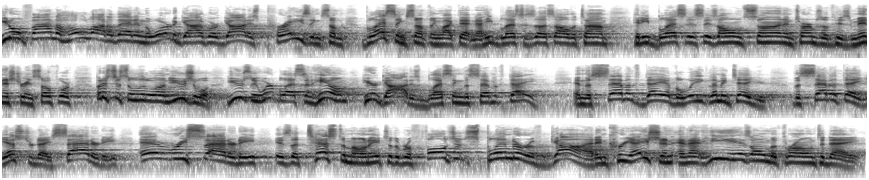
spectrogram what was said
You don't find a whole lot of that in the Word of God where God is praising something, blessing something like that. Now, He blesses us all the time, and He blesses His own Son in terms of His ministry and so forth, but it's just a little unusual. Usually we're blessing Him. Here, God is blessing the seventh day. And the seventh day of the week, let me tell you, the seventh day, yesterday, Saturday, every Saturday is a testimony to the refulgent splendor of God in creation and that He is on the throne today.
